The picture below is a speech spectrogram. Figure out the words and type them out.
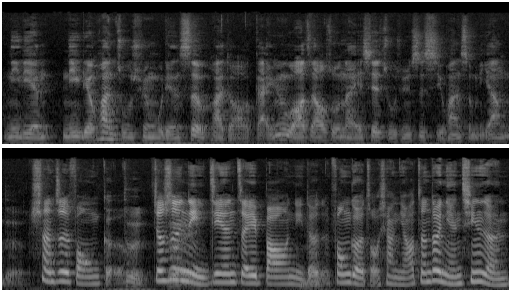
你连你连换族群，我连色块都要改，因为我要知道说哪一些族群是喜欢什么样的。甚至风格，对就是你今天这一包你的风格走向，你要针对年轻人，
